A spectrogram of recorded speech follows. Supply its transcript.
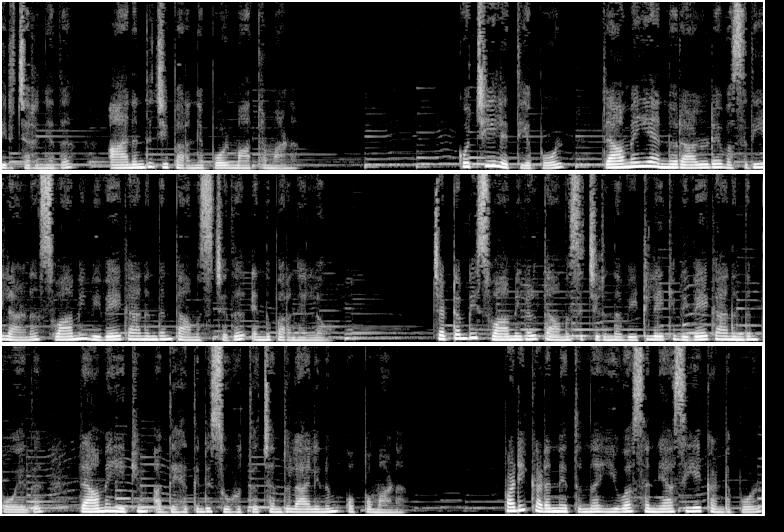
തിരിച്ചറിഞ്ഞത് ആനന്ദ്ജി പറഞ്ഞപ്പോൾ മാത്രമാണ്. കൊച്ചിയിലെത്തിയപ്പോൾ രാമയ്യ എന്നൊരാളുടെ വസതിയിലാണ് സ്വാമി വിവേകാനന്ദൻ താമസിച്ചത് എന്ന് പറഞ്ഞല്ലോ. ചട്ടമ്പി സ്വാമികൾ താമസിച്ചിരുന്ന വീട്ടിലേക്ക് വിവേകാനന്ദൻ പോയത് രാമയ്യയ്ക്കും അദ്ദേഹത്തിന്റെ സുഹൃത്ത് ചന്തുലാലിനും ഒപ്പമാണ്. പടി കടന്നെത്തുന്ന യുവ സന്യാസിയെ കണ്ടപ്പോൾ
